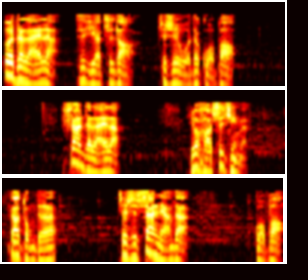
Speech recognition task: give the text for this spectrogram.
恶的来了，自己要知道这是我的果报；善的来了，有好事情了，要懂得。这是善良的果报，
